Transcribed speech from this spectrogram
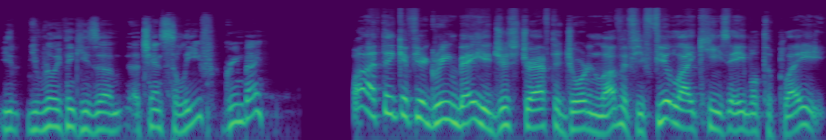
You you really think he's a, a chance to leave Green Bay? Well, I think if you're Green Bay, you just drafted Jordan Love. If you feel like he's able to play,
